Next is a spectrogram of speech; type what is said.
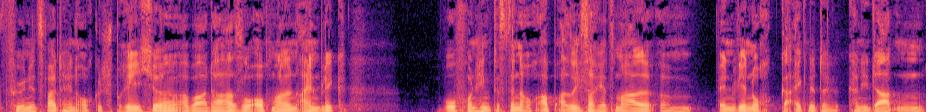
führen jetzt weiterhin auch Gespräche, aber da so auch mal ein Einblick, wovon hängt es denn auch ab? Also ich sage jetzt mal, ähm, wenn wir noch geeignete Kandidaten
